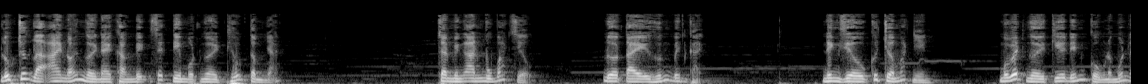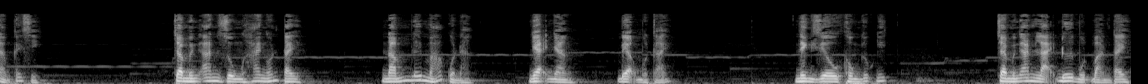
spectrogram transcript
Lúc trước là ai nói người này khẳng định Sẽ tìm một người thiếu tầm nhãn? Trần Bình An bu bát rượu, Đưa tay hướng bên cạnh. Ninh Diêu cứ trơ mắt nhìn. Một biết người kia đến cùng là muốn làm cái gì? Trà Minh An dùng hai ngón tay, Nắm lấy má của nàng, Nhẹ nhàng bẹo một cái. Ninh Diêu không nhúc nhích. Trà Minh An lại đưa một bàn tay,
